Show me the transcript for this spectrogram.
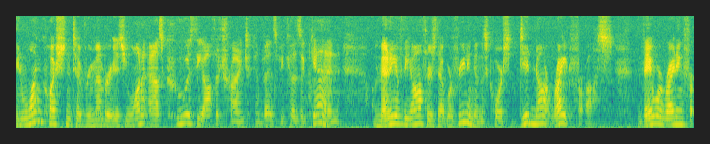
And one question to remember is you want to ask who is the author trying to convince because again, many of the authors that we're reading in this course did not write for us. They were writing for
